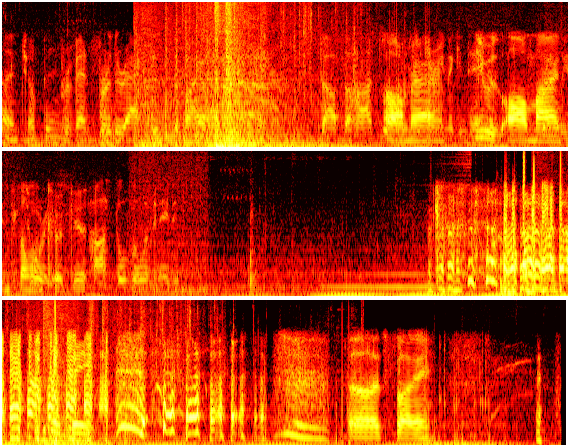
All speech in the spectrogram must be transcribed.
on, Jump in. Prevent further access to the biohazard. Stop the hostiles Oh from man, the container. he was all mine. Friendly's Someone victorious. cook it. Hostiles eliminated. oh, that's funny.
